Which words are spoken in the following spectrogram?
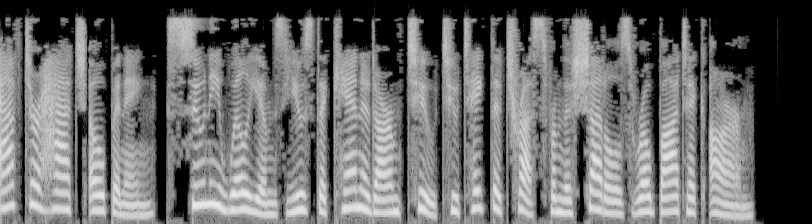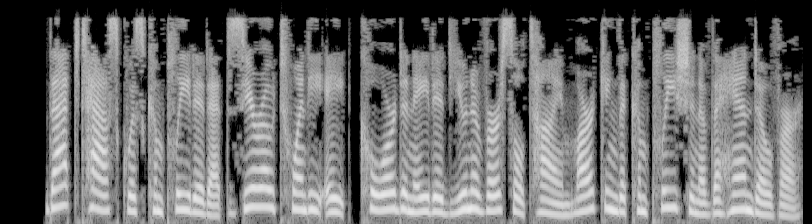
After hatch opening, Suni Williams used the Canadarm-2 to take the truss from the shuttle's robotic arm. That task was completed at 028 Coordinated Universal Time marking the completion of the handover.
